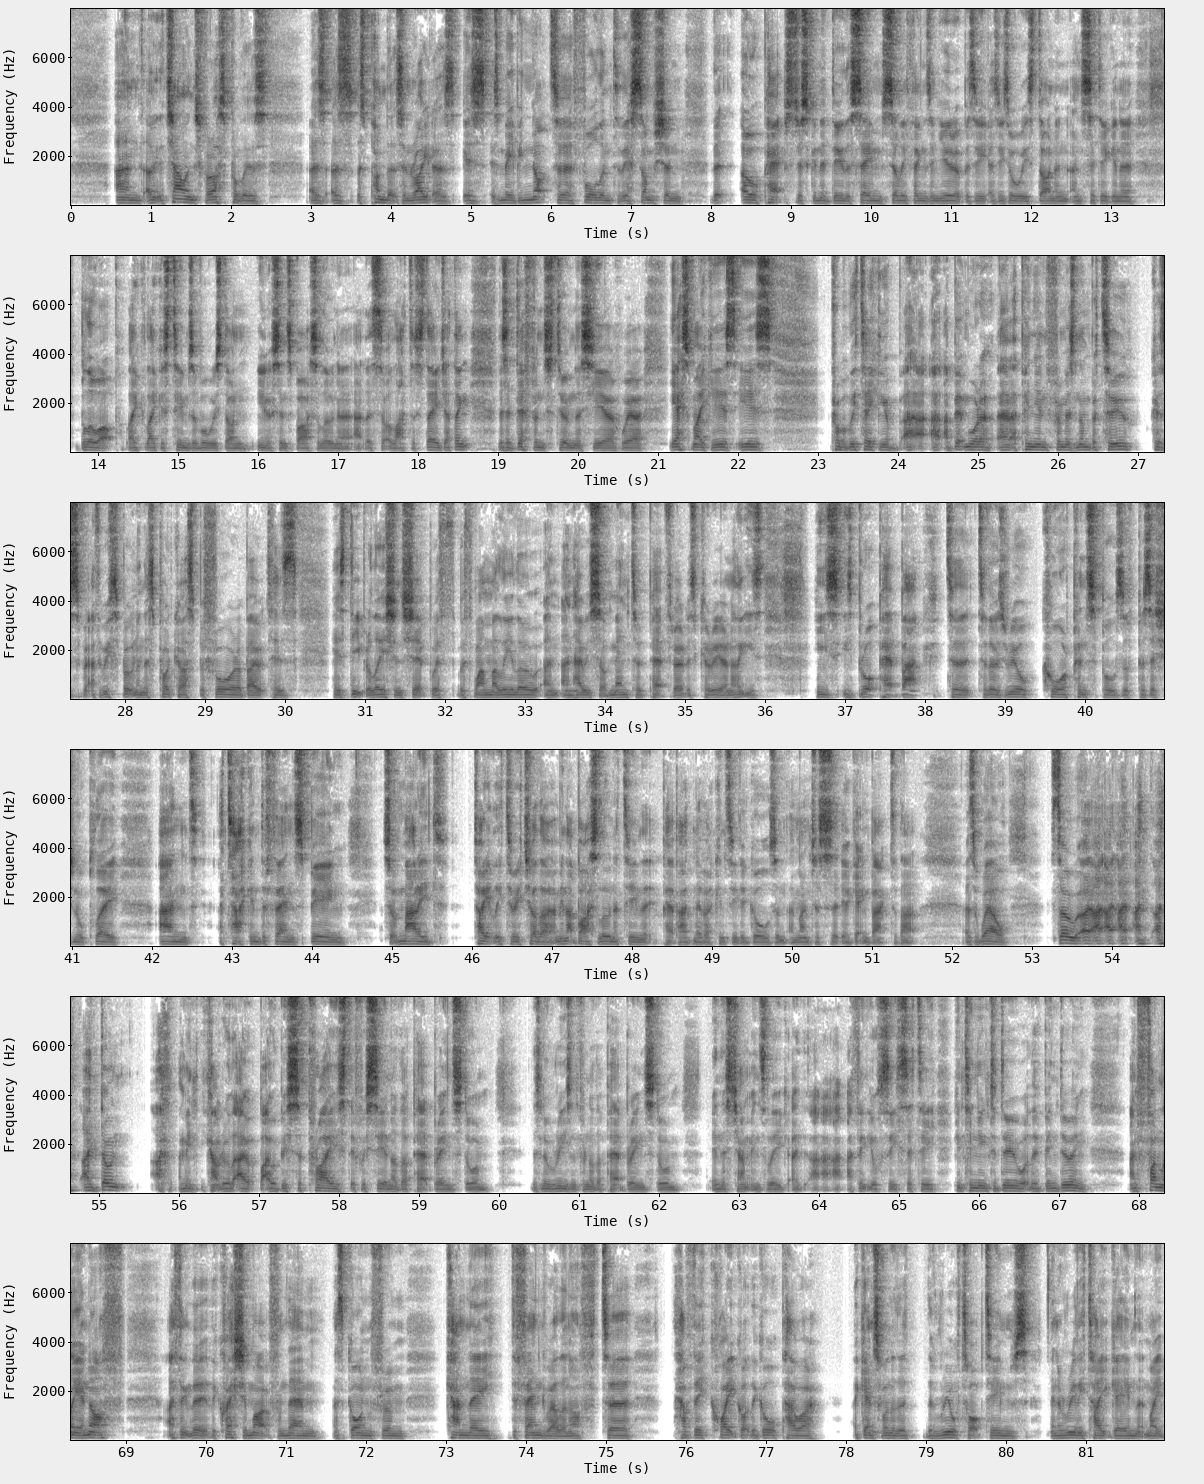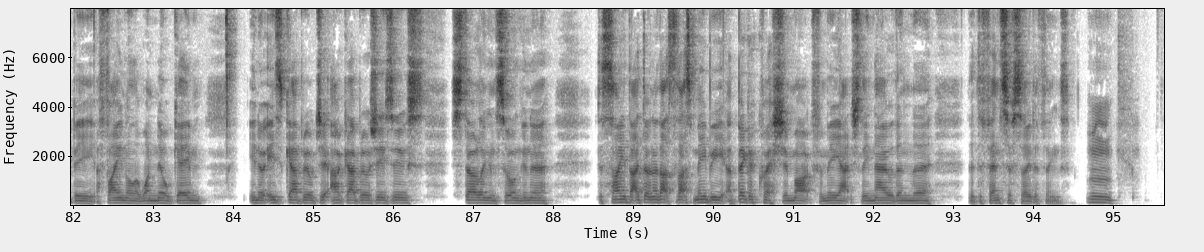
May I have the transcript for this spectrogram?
And I think the challenge for us probably is as, as, as pundits and writers is is maybe not to fall into the assumption that oh Pep's just going to do the same silly things in Europe as he as he's always done and, and City going to blow up like like his teams have always done you know since Barcelona at this sort of latter stage. I think there's a difference to him this year where yes Mike he is he is probably taking a, a, a bit more uh, opinion from his number two because I think we've spoken on this podcast before about his his deep relationship with with Juanma Lillo and, and how he's sort of mentored Pep throughout his career. And I think he's he's he's brought Pep back to to those real core principles of positional play and attack and defence being sort of married tightly to each other. I mean that Barcelona team that Pep had never conceded goals and, and Manchester City are getting back to that as well. So I I, I, I, I don't I mean, you can't rule it out, but I would be surprised if we see another Pep brainstorm there's no reason for another Pep brainstorm in this Champions League. I, I, I think you'll see City continuing to do what they've been doing. And funnily enough, I think the, the question mark from them has gone from can they defend well enough to have they quite got the goal power against one of the, the real top teams in a really tight game that might be a final, a 1 0 game? You know, is Gabriel, are Gabriel Jesus, Sterling, and so on going to decide that. I don't know. That's that's maybe a bigger question mark for me actually now than the the defensive side of things. Mm.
